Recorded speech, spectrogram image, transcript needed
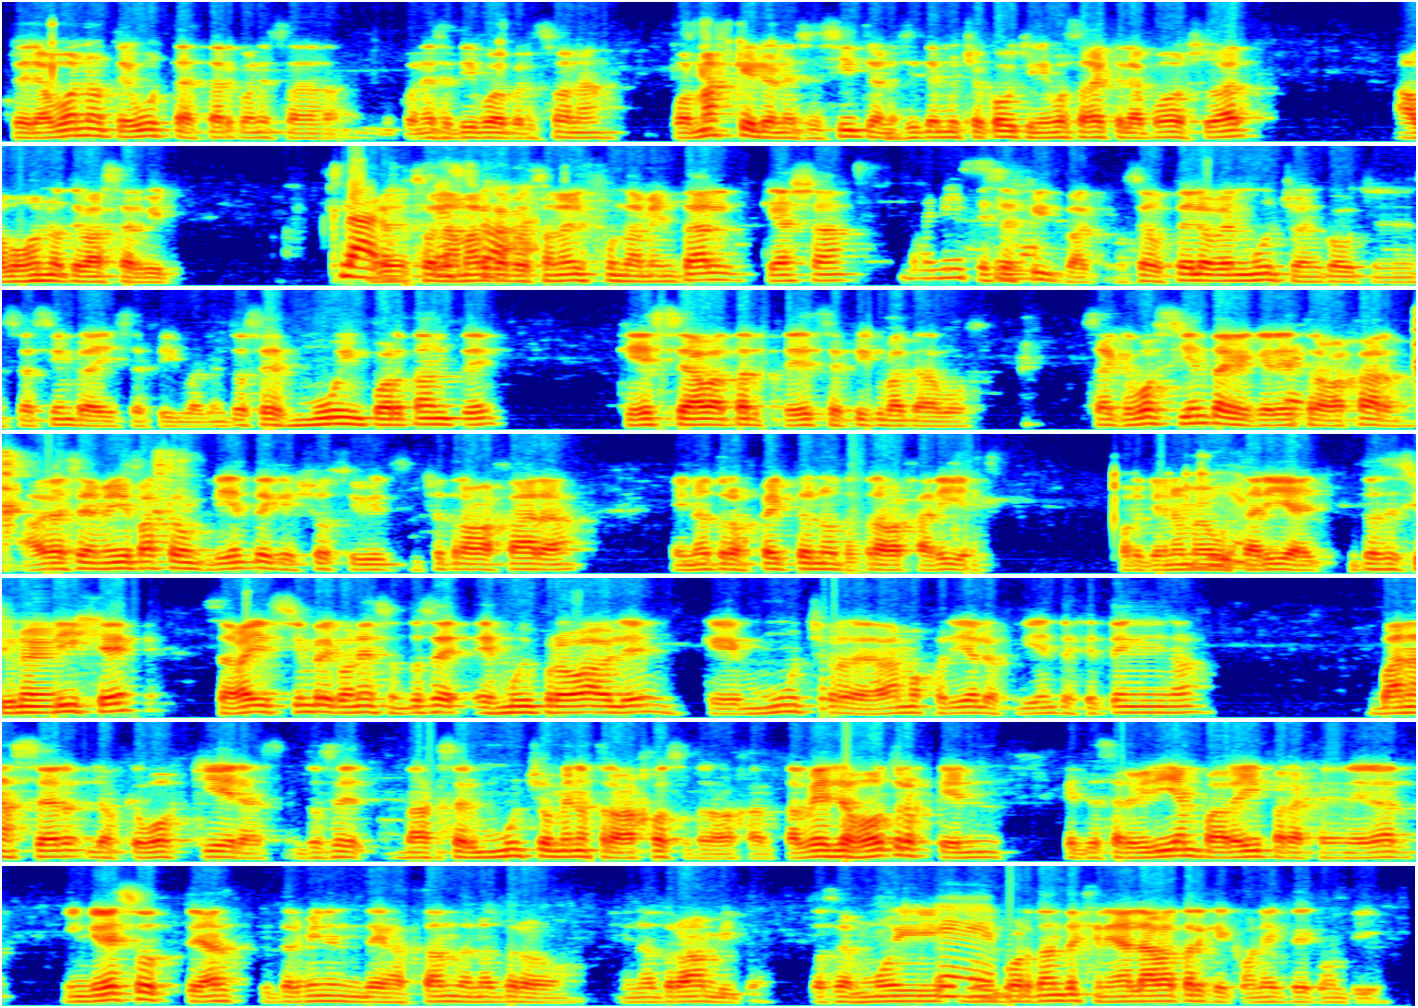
pero a vos no te gusta estar con, esa, con ese tipo de persona, por más que lo necesite o necesite mucho coaching y vos sabés que la puedo ayudar, a vos no te va a servir. Claro. Por eso, la marca personal es fundamental que haya ese feedback. O sea, ustedes lo ven mucho en coaching, o sea, siempre hay ese feedback. Entonces es muy importante que ese avatar te dé ese feedback a vos. O sea, que vos sientas que querés trabajar. A veces a mí me pasa con un cliente que yo, si, yo trabajara en otro aspecto, no trabajaría, porque no me gustaría. Entonces, si uno elige, se va a ir siempre con eso. Entonces, es muy probable que mucho de la mejoría de los clientes que tenga van a ser los que vos quieras. Entonces va a ser mucho menos trabajoso trabajar. Tal vez los otros que, te servirían para ir para generar ingresos te, terminen desgastando en otro, en otro ámbito. Entonces es muy, muy eh, importante generar el avatar que conecte contigo.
